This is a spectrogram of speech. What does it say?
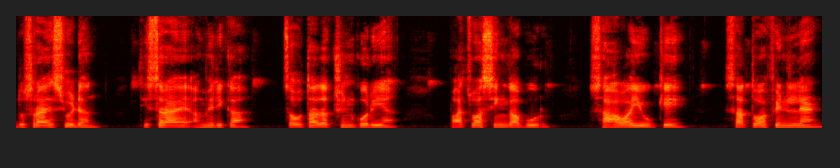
दुसरा आहे स्वीडन तिसरा आहे अमेरिका चौथा दक्षिण कोरिया पाचवा सिंगापूर सहावा यू के सातवा फिनलँड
